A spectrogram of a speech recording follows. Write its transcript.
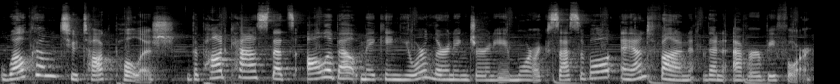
Welcome to Talk Polish, the podcast that's all about making your learning journey more accessible and fun than ever before.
